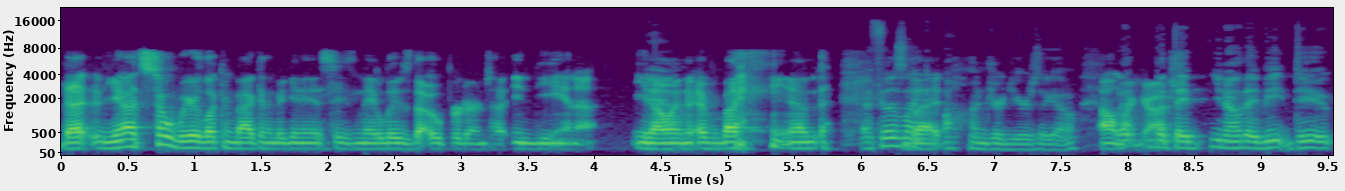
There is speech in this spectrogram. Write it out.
that you know it's so weird looking back in the beginning of the season they lose the opener to Indiana. You know, and everybody you know That feels like a hundred years ago. oh my but, gosh. But they, you know, they beat Duke,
